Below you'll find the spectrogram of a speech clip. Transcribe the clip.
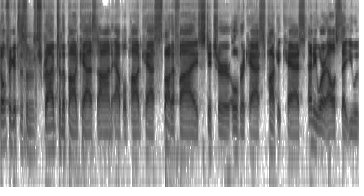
don't forget to subscribe to the podcast on Apple Podcasts, Spotify, Stitcher, Overcast, Pocket Cast, anywhere else that you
